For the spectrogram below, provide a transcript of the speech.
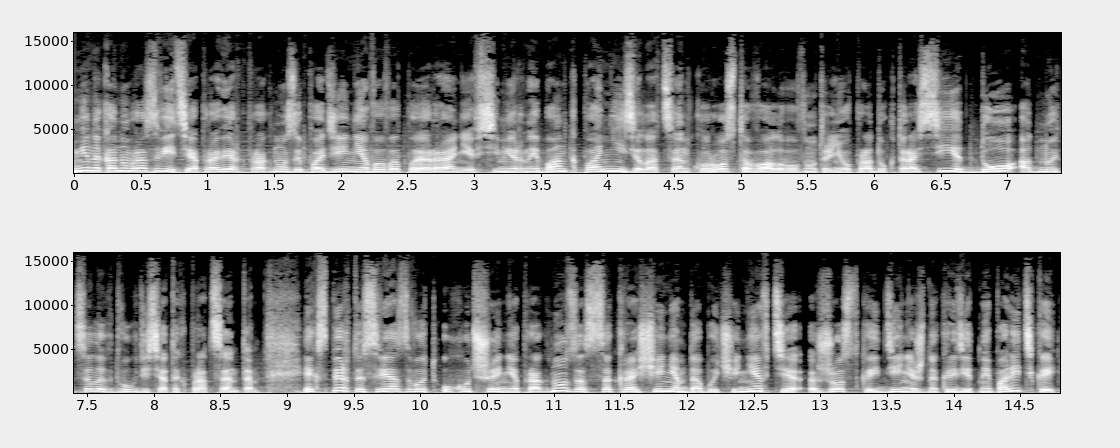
Минэкономразвития опроверг прогнозы падения ВВП. Ранее Всемирный банк понизил оценку роста валового внутреннего продукта России до 1,2%. Эксперты связывают ухудшение прогноза с сокращением добычи нефти, жесткой денежно-кредитной политикой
